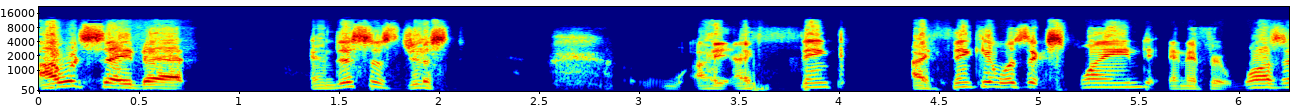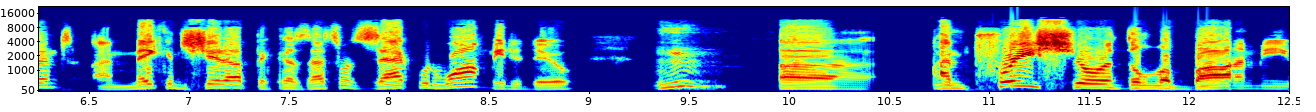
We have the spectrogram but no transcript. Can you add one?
I would say that, and this is just, I, I think, I think it was explained, and if it wasn't, I'm making shit up because that's what Zack would want me to do. Mhm. Uh, I'm pretty sure the lobotomy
